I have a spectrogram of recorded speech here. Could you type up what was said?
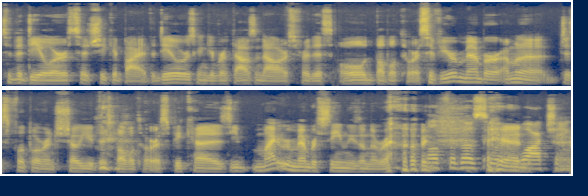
to the dealer so she could buy it. The dealer was going to give her $1,000 for this old bubble Taurus. If you remember, I'm going to just flip over and show you this bubble Taurus because you might remember seeing these on the road. Well, for those who are watching,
